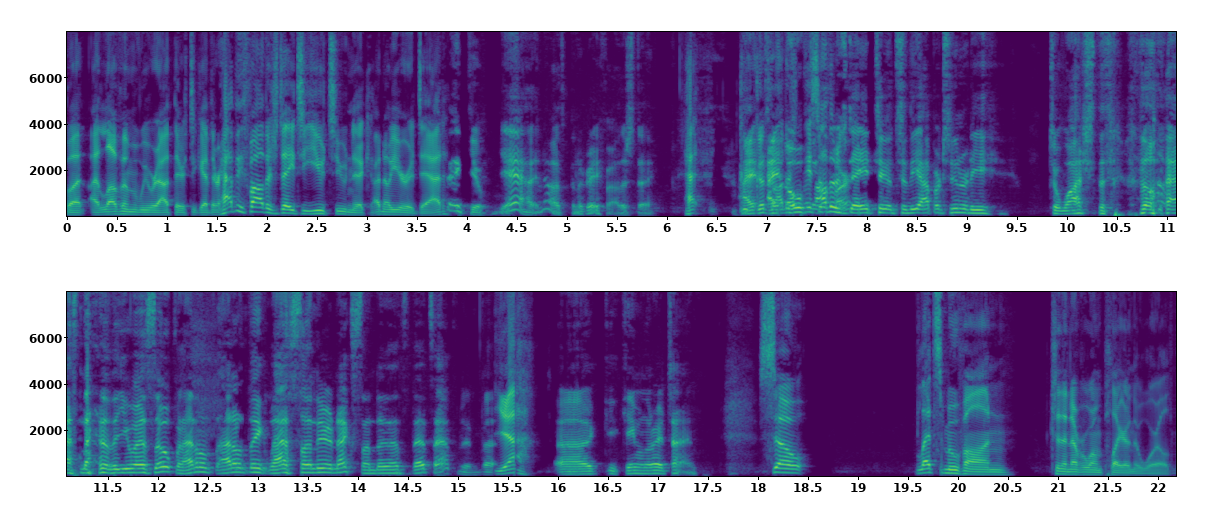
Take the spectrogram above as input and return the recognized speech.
but I love him and we were out there together. Happy Father's Day to you too, Nick. I know you're a dad. Thank you. Yeah, I know it's been a great Father's Day. Ha- good, good Father's I, owe Day Father's so Day to, to the opportunity to watch the, the last night of the U.S. Open. I don't I don't think last Sunday or next Sunday that's that's happening, but yeah, uh, it came in the right time. So let's move on to the number one player in the world.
